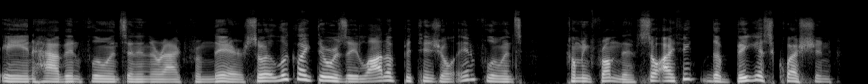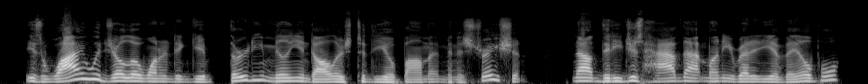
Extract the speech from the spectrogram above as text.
and have influence and interact from there. So it looked like there was a lot of potential influence coming from this. So I think the biggest question is why would Jho-Low wanted to give $30 million to the Obama administration? Now, did he just have that money readily available?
